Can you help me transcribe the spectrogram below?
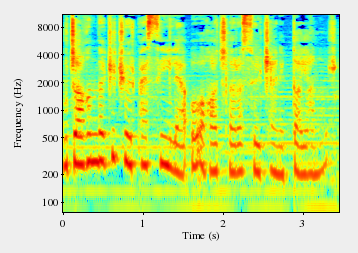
Qucağındakı körpəsi ilə o ağaclara söykənib dayanır.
